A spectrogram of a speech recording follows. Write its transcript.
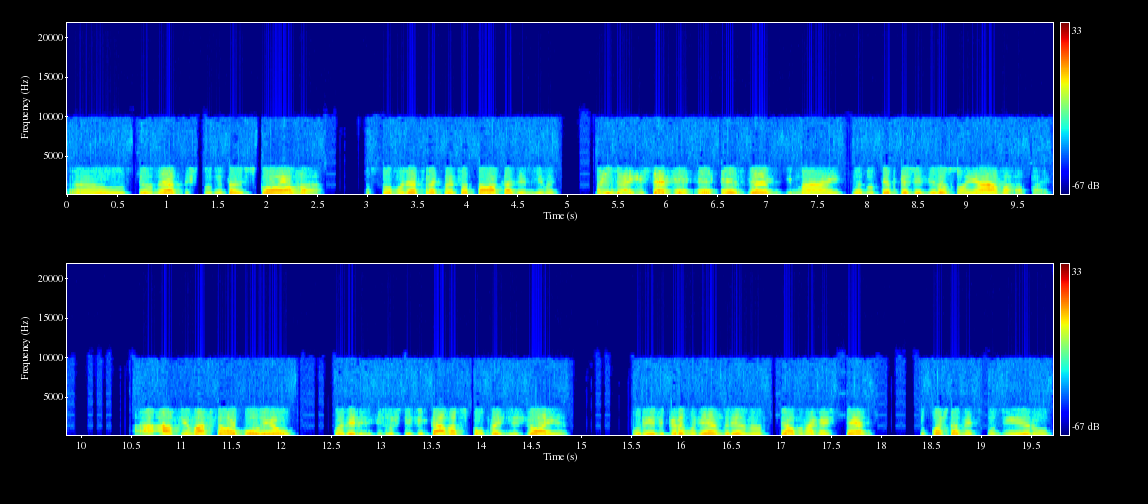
uh, o seu neto estuda em tal escola, a sua mulher frequenta tal academia, mas, mas é, isso é, é, é, é velho demais, é do tempo que a gente ainda sonhava, rapaz. A, a afirmação ocorreu quando ele justificava as compras de joias por ele e pela mulher, Andréana Anselmo Nagastern, supostamente com dinheiro,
